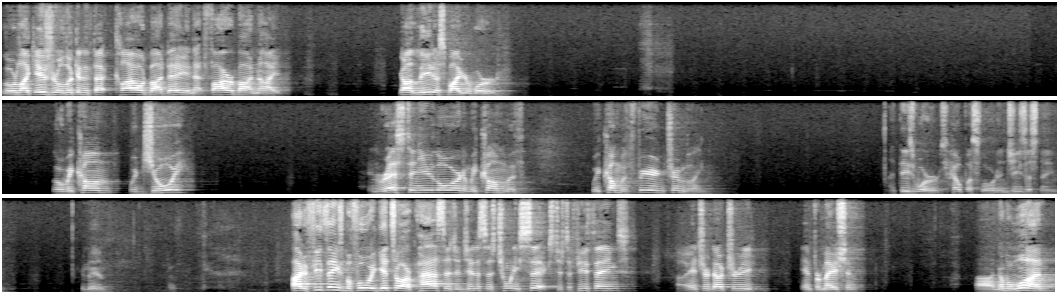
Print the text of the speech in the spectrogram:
Lord, like Israel looking at that cloud by day and that fire by night, God, lead us by your word. Lord, we come with joy and rest in you, Lord, and we come with we come with fear and trembling. At these words, help us, Lord, in Jesus' name. Amen. All right, a few things before we get to our passage in Genesis 26. Just a few things uh, introductory information. Uh, number one,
